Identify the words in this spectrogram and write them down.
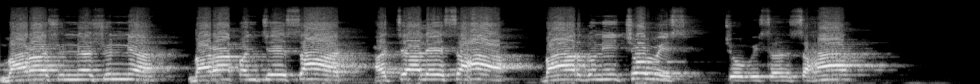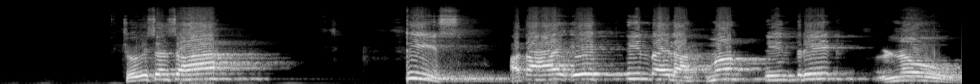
बारा शून्य शून्य बारा पंचे साठ हातचे आले सहा बार दुनी चोवीस. चोवीस सहा. चोवीस सहा. तीस. आता हा एक तीन राहिला. मग तीन त्रिक नऊ.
